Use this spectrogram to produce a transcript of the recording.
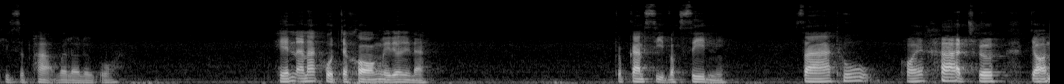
คิดสภาพไว้แล้วเลยโอ้เห็นอนาคตจะคล้องเลยเด้อนี่นะ กับการฉีดวัคซีนนี่ สาธุขอให้ข้าเจอจอน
